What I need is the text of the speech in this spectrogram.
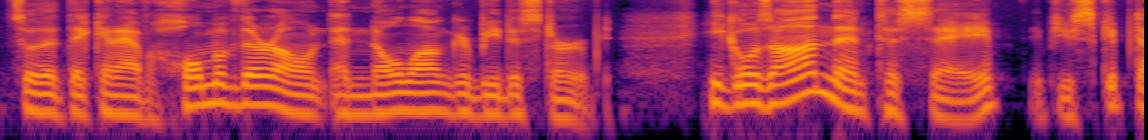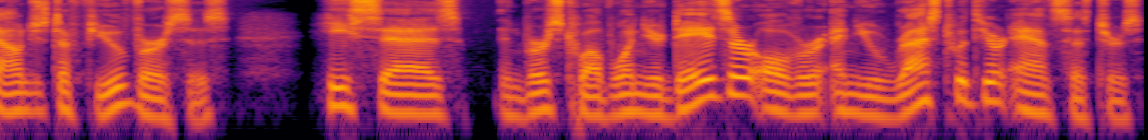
so that they can have a home of their own and no longer be disturbed. He goes on then to say, if you skip down just a few verses, he says in verse 12, When your days are over and you rest with your ancestors,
